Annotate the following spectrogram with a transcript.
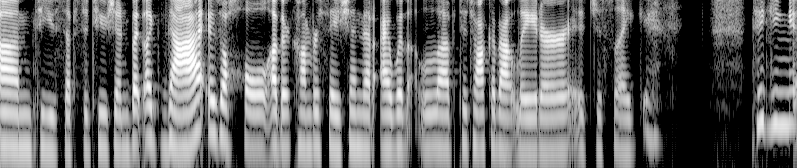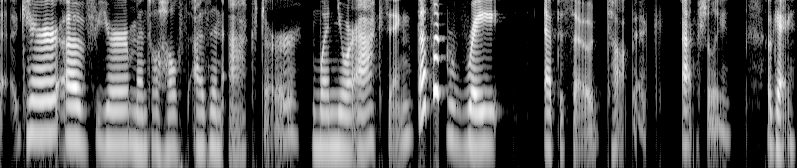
um, to use substitution. But like that is a whole other conversation that I would love to talk about later. It's just like. taking care of your mental health as an actor when you're acting. That's a great episode topic, actually. Okay,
